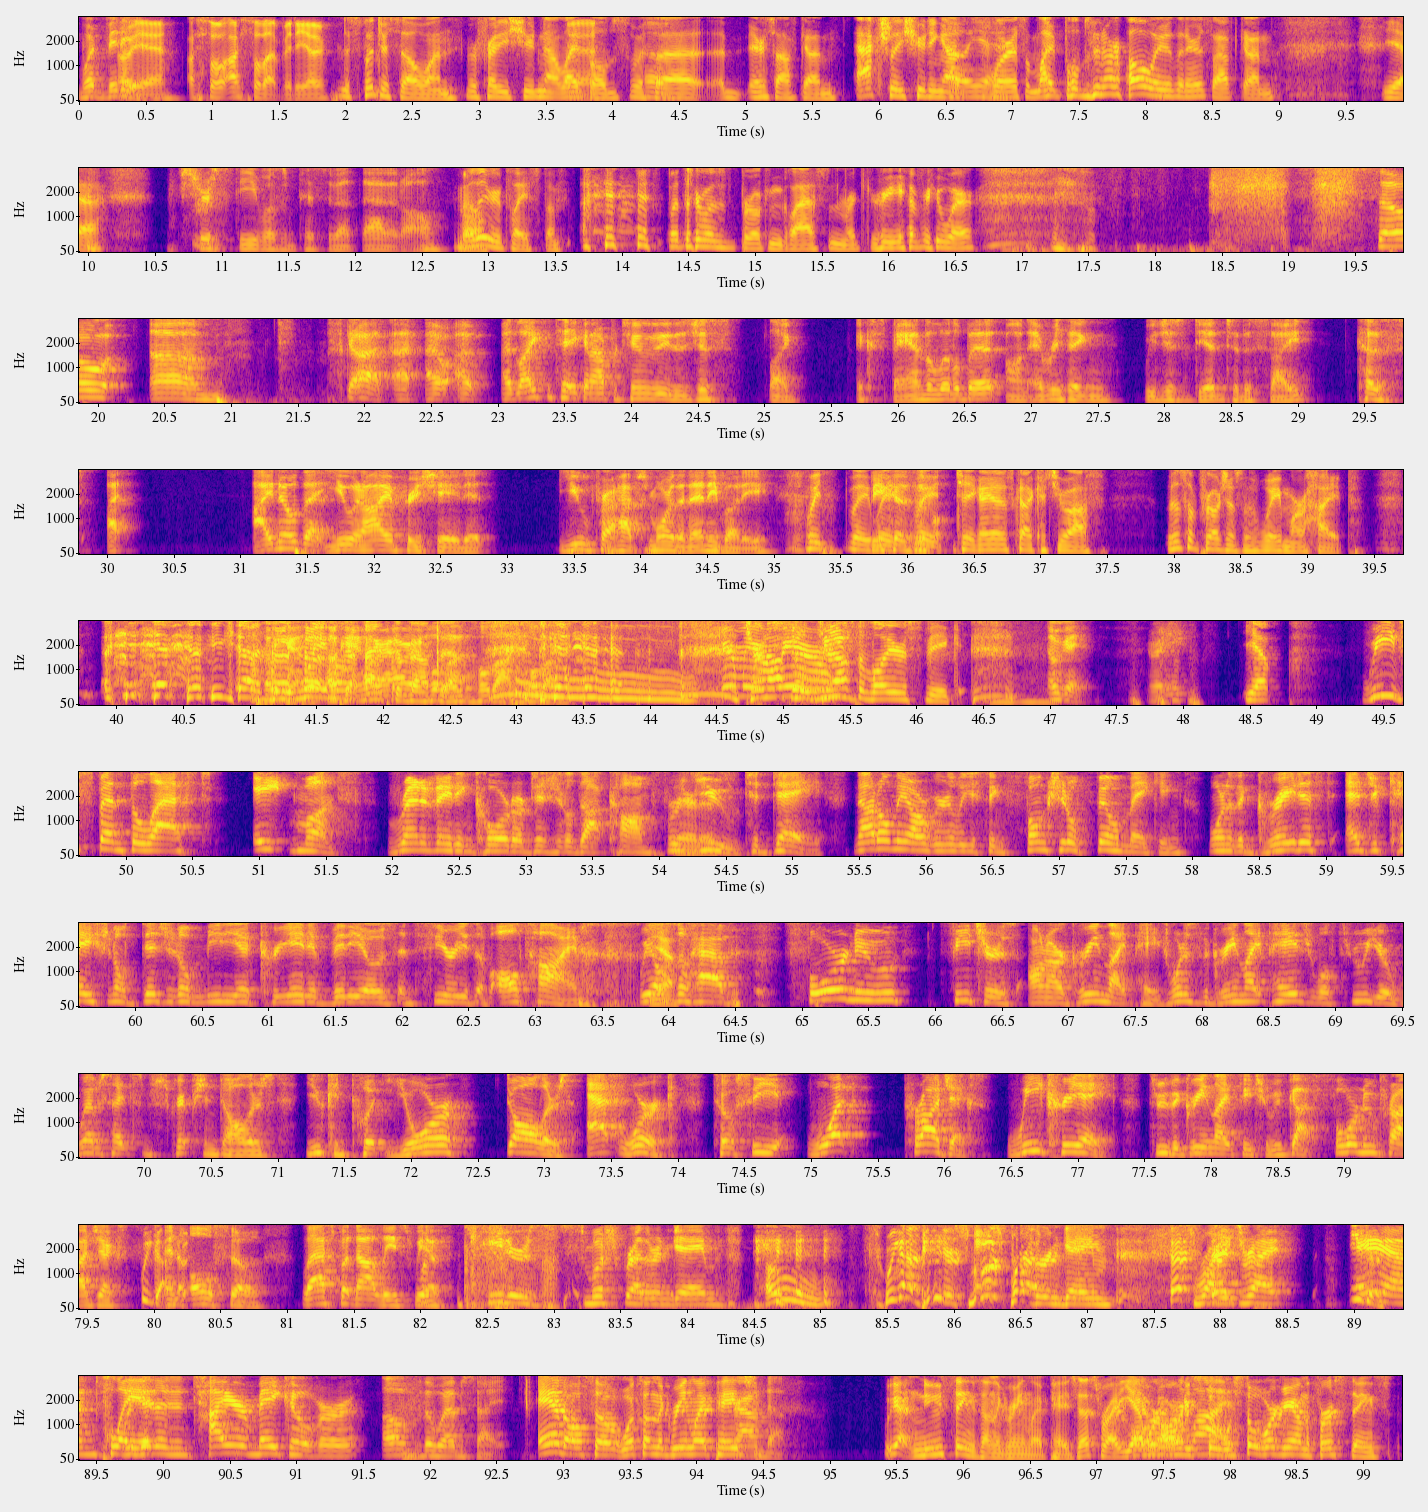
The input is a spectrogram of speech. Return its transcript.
What video? Oh yeah, I saw I saw that video. The Splinter Cell one, where Freddie's shooting out light Yeah. bulbs with Oh. uh, an airsoft gun. Actually shooting out Oh, yeah. fluorescent light bulbs in our hallway with an airsoft gun. Yeah. Sure, Steve wasn't pissed about that at all. Well, they replaced them. but there was broken glass and mercury everywhere. So, um, Scott, I, I, I- I'd like to take an opportunity to just like expand a little bit on everything we just did to the site because I, I know that you and I appreciate it. You perhaps more than anybody. Wait, wait, Because wait, of- wait. Jake, I just gotta cut you off. This approach us with way more hype. you gotta be Okay, way more okay, hyped all right, about hold on, this. hold on, hold on. Turn off, So turn off the lawyers speak. Okay, ready? Yep. We've spent the last eight months renovating corridordigital.com for you is. today. Not only are we releasing functional filmmaking, one of the greatest educational digital media creative videos and series of all time, we Yes. also have four new features on our Greenlight page. What is the Greenlight page? Well, through your website subscription dollars, you can put your dollars at work to see what projects we create through the green light feature. We've got four new projects. We got and the- also, last but not least, we have Peter's Smush Brethren game. Oh, we got Peter's Smush Brethren game. That's right. That's right. You And play we did an entire makeover of the website. And also, what's on the green light page? We got new things on the green light page. That's right. Yeah, we're already still we're still working on the first things,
